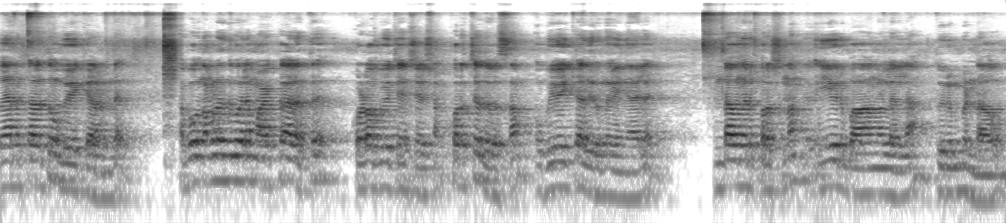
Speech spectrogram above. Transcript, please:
വേനൽക്കാലത്തും ഉപയോഗിക്കാറുണ്ട്. അപ്പോൾ നമ്മൾ ഇതുപോലെ മഴക്കാലത്ത് കുട ഉപയോഗിച്ചതിന് ശേഷം കുറച്ച് ദിവസം ഉപയോഗിക്കാതിരുന്നു കഴിഞ്ഞാൽ ഉണ്ടാകുന്ന ഒരു പ്രശ്നം ഈ ഒരു ഭാഗങ്ങളിലെല്ലാം തുരുമ്പുണ്ടാവും.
